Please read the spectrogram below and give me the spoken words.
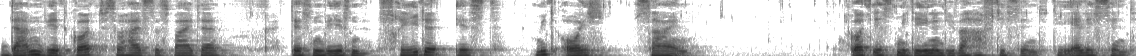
dann wird Gott, so heißt es weiter, dessen Wesen Friede ist, mit euch sein. Gott ist mit denen, die wahrhaftig sind, die ehrlich sind.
